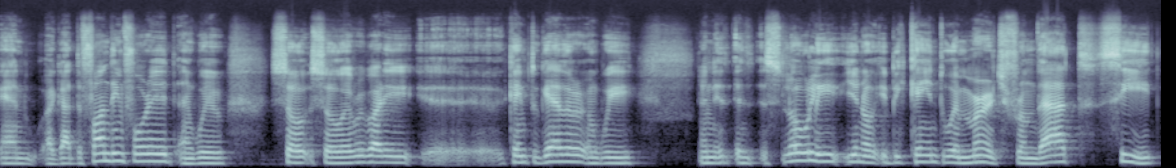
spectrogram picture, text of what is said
and I got the funding for it, and we, so so everybody uh, came together, and we, and, it, and, slowly, you know, it began to emerge from that seed,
